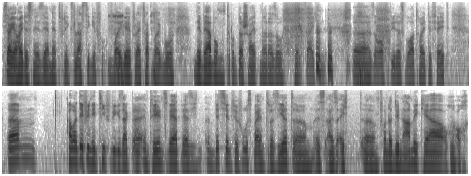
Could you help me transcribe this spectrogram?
Ich sage ja, heute ist eine sehr Netflix-lastige mhm. Folge. Mhm. Vielleicht hat man irgendwo eine Werbung drunter schalten oder so, Kennzeichen, äh, so oft wie das Wort heute fällt. Ähm, aber definitiv, wie gesagt, äh, empfehlenswert, wer sich ein bisschen für Fußball interessiert, äh, ist also echt äh, von der Dynamik her auch, mhm. auch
